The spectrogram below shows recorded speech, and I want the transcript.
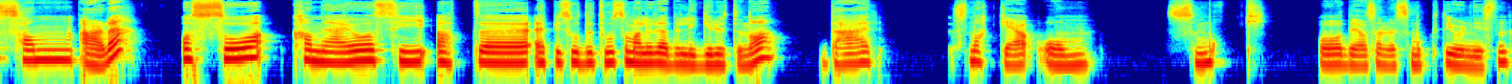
sånn er det. Og så kan jeg jo si at episode to, som allerede ligger ute nå, der snakker jeg om smokk og det å sende smokk til julenissen.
